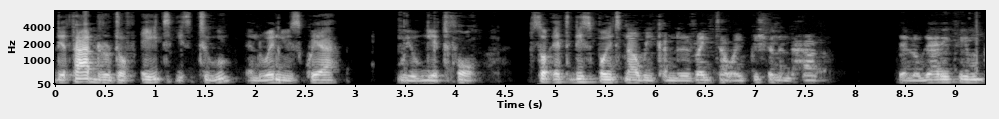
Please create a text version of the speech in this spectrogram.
the third root of 8 is 2. And when you square we'll get 4. So at this point now we can rewrite our equation and have the logarithm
